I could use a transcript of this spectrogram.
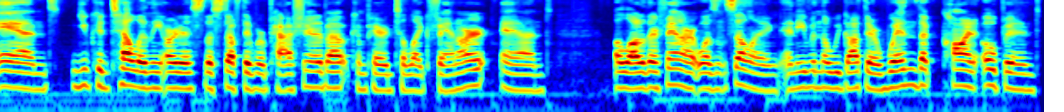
and you could tell in the artists the stuff they were passionate about compared to like fan art and a lot of their fan art wasn't selling. And even though we got there when the con opened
